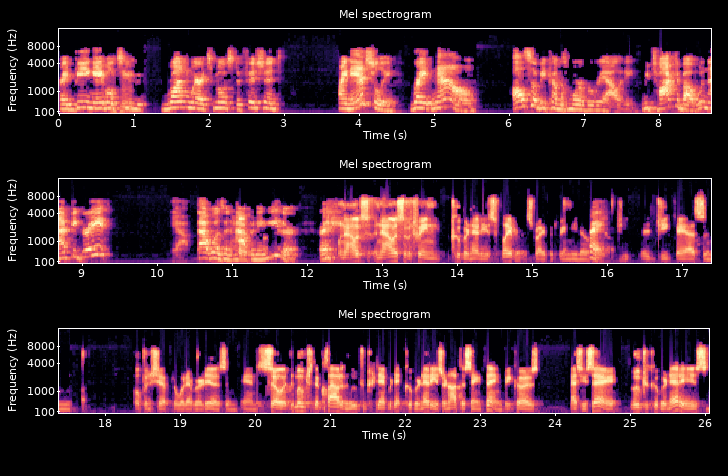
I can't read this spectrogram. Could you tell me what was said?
right being able mm-hmm. to run where it's most efficient financially right now also becomes more of a reality we talked about wouldn't that be great yeah, that wasn't happening well, either. Right. Well, now it's now it's between Kubernetes flavors, right? Between you know right. G, GKS and OpenShift or whatever it is, and and so the move to the cloud and the move to Kubernetes are not the same thing because, as you say, move to Kubernetes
